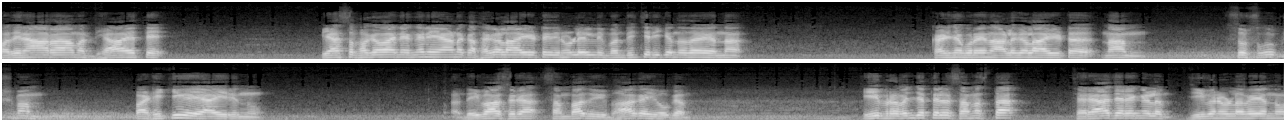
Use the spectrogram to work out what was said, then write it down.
പതിനാറാം അധ്യായത്തെ വ്യാസഭഗവാൻ എങ്ങനെയാണ് കഥകളായിട്ട് ഇതിനുള്ളിൽ നിബന്ധിച്ചിരിക്കുന്നത് എന്ന് കഴിഞ്ഞ കുറേ നാളുകളായിട്ട് നാം സുസൂക്ഷ്മം പഠിക്കുകയായിരുന്നു. ദൈവാസുര സമ്പാദ് വിഭാഗ യോഗം. ഈ പ്രപഞ്ചത്തിൽ സമസ്ത ചരാചരങ്ങളും ജീവനുള്ളവയെന്നോ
